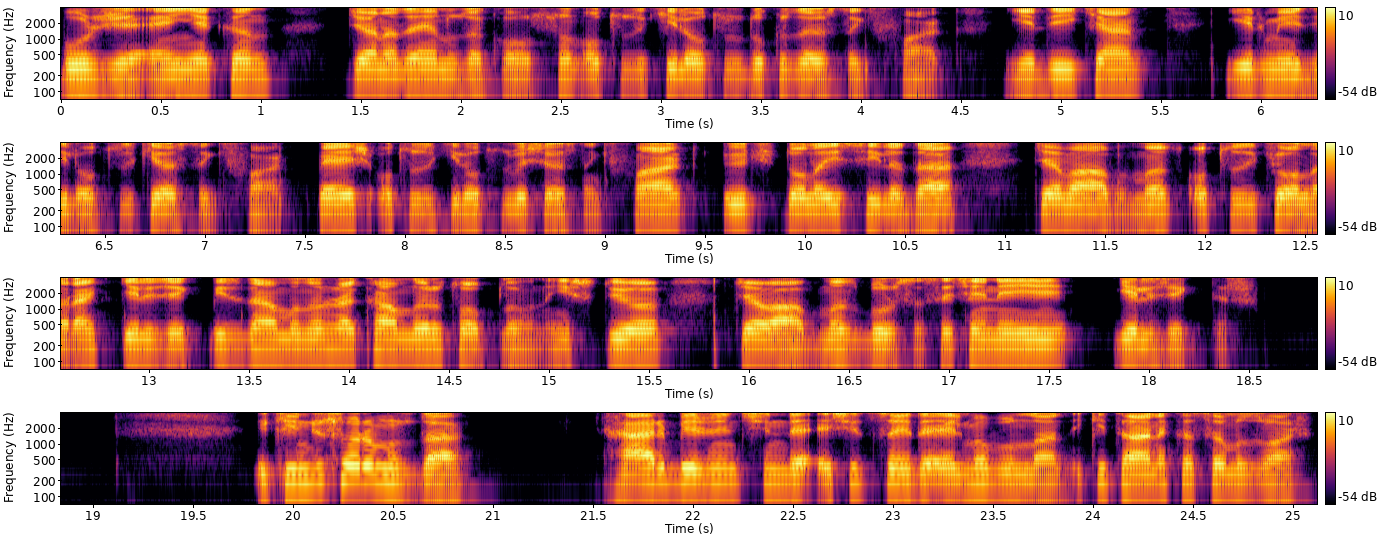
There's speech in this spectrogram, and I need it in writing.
Burcu'ya en yakın, cana da en uzak olsun. 32 ile 39 arasındaki fark 7 iken 27 ile 32 arasındaki fark 5, 32 ile 35 arasındaki fark 3. Dolayısıyla da cevabımız 32 olarak gelecek. Bizden bunun rakamları toplamını istiyor. Cevabımız Bursa seçeneği gelecektir. İkinci sorumuzda her birinin içinde eşit sayıda elma bulunan iki tane kasamız var.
